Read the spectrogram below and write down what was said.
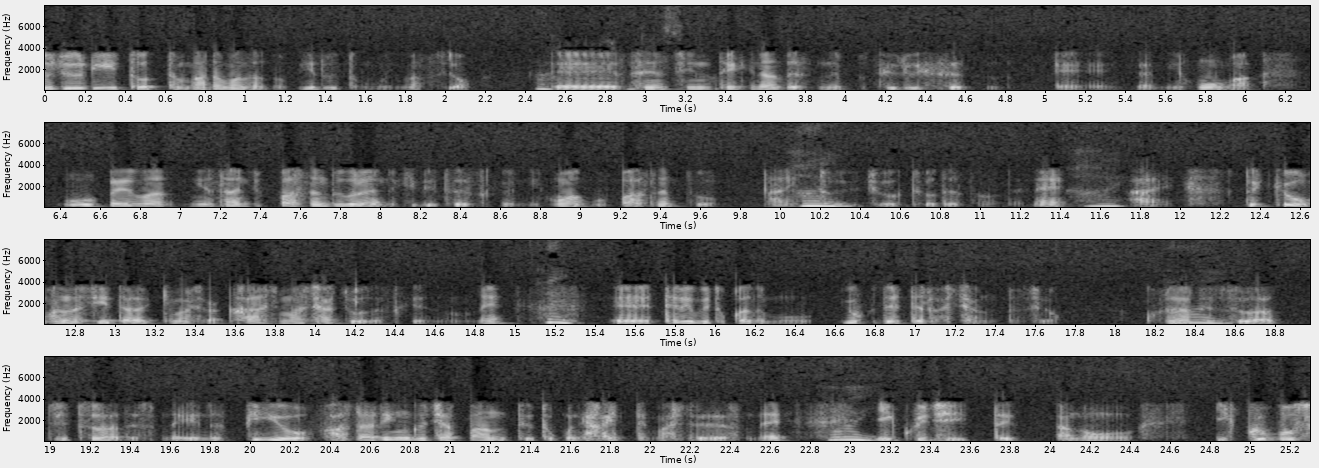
物流流リートってまだまだ伸びると思いますよ。えー、先進的なですね物流施設、えー、が日本は欧米は2、30%ぐらいの比率ですけど日本は5%ないという状況ですのでね、はい、はい、で今日お話しいただきました川島社長ですけれどもね、はい、えー、テレビとかでもよく出てらっしゃるんですよ。これは実は、はい、実はですね NPO ファザリングジャパンというところに入ってましてですね、はい、育児ってあの育ボスっ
